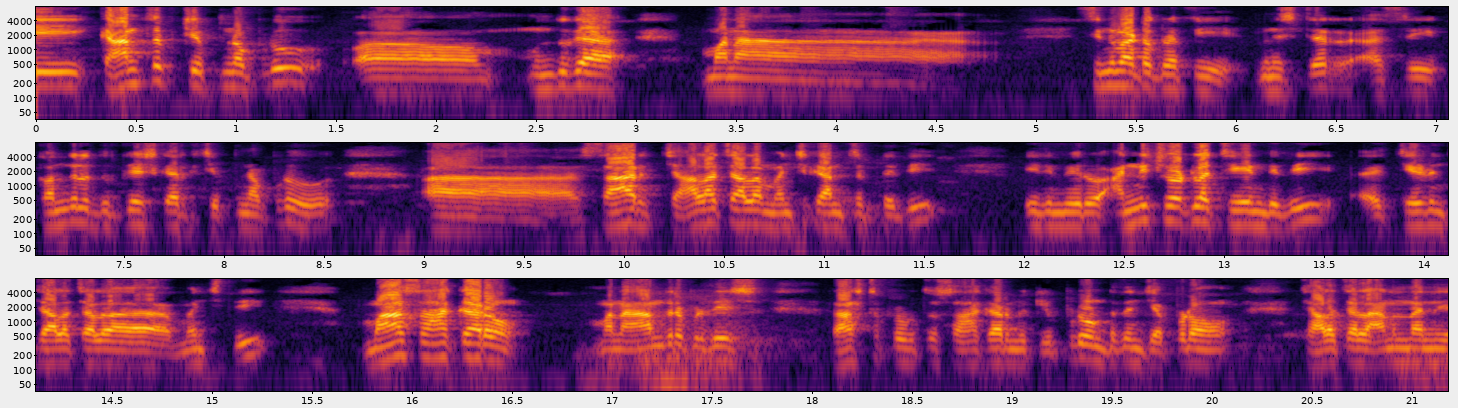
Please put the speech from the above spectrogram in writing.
ఈ కాన్సెప్ట్ చెప్పినప్పుడు ముందుగా మన సినిమాటోగ్రఫీ మినిస్టర్ శ్రీ కందుల దుర్గేష్ గారికి చెప్పినప్పుడు సార్ చాలా చాలా మంచి కాన్సెప్ట్ ఇది. ఇది మీరు అన్ని చోట్ల చేయండి ఇది చేయడం చాలా చాలా మంచిది. మా సహకారం మన ఆంధ్రప్రదేశ్ రాష్ట్ర ప్రభుత్వ సహకారం మీకు ఎప్పుడు ఉంటుందని చెప్పడం చాలా చాలా ఆనందాన్ని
